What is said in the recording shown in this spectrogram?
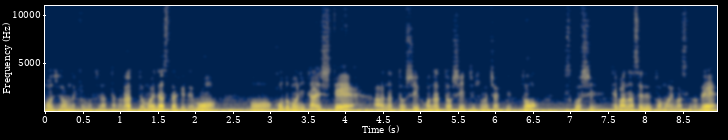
当時どんな気持ちだったかなって思い出すだけでも子供に対してああなってほしいこうなってほしいっていう気持ちはきっと少し手放せると思いますので、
